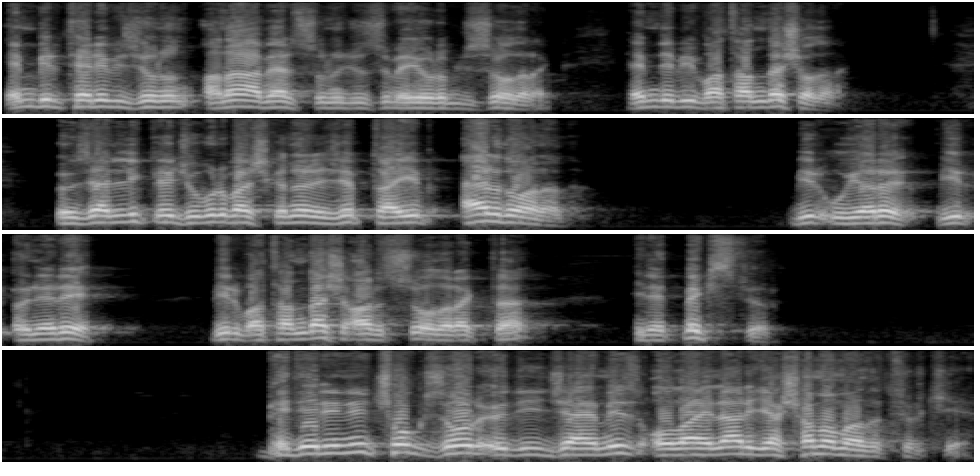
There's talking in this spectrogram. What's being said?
hem bir televizyonun ana haber sunucusu ve yorumcusu olarak hem de bir vatandaş olarak özellikle Cumhurbaşkanı Recep Tayyip Erdoğan'a da bir uyarı, bir öneri, bir vatandaş arzusu olarak da iletmek istiyorum. Bedelini çok zor ödeyeceğimiz olaylar yaşamamalı Türkiye.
